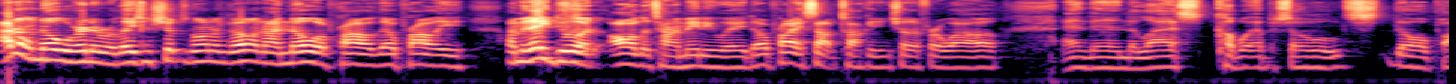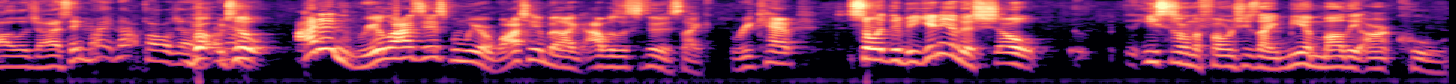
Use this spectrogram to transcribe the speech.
I don't know where the relationship's going to go, and I know a probably they'll probably. I mean, they do it all the time anyway. They'll probably stop talking to each other for a while, and then the last couple episodes they'll apologize. They might not apologize. I Bro, so I didn't realize this when we were watching it, but like I was listening to this like recap. So at the beginning of the show, Issa's on the phone. She's like, "Me and Molly aren't cool."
